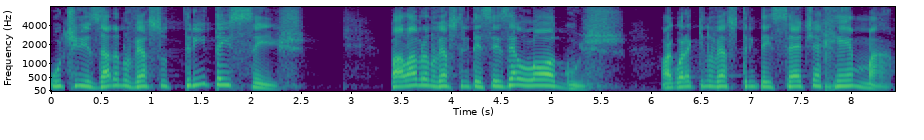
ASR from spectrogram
utilizada no verso 36. Palavra no verso 36 é logos. Agora aqui no verso 37 é rema.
